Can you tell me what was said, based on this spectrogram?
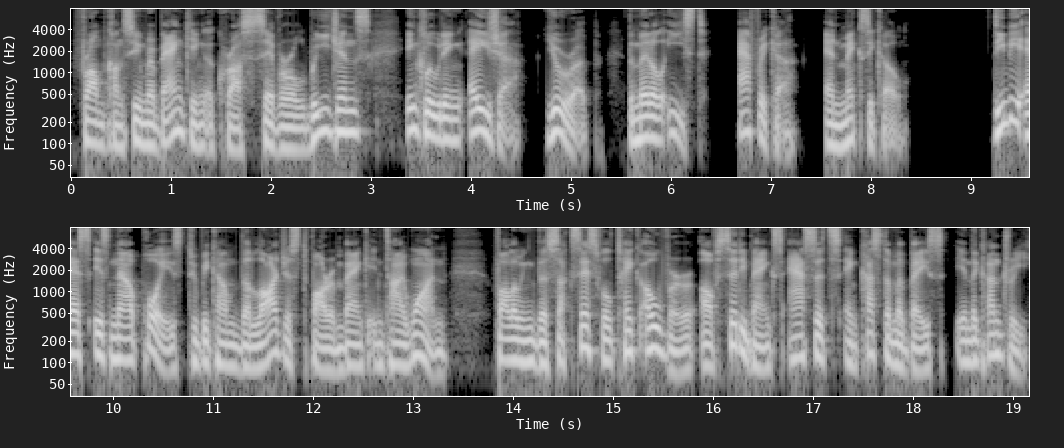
from consumer banking across several regions, including Asia, Europe, the Middle East, Africa, and Mexico. DBS is now poised to become the largest foreign bank in Taiwan following the successful takeover of Citibank's assets and customer base in the country.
